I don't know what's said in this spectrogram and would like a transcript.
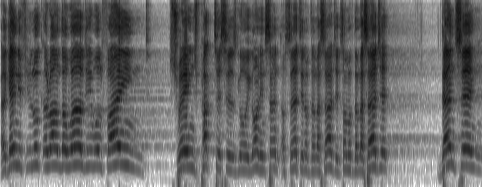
Again, if you look around the world, you will find strange practices going on in certain of the masajid. Some of the masajid, dancing,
